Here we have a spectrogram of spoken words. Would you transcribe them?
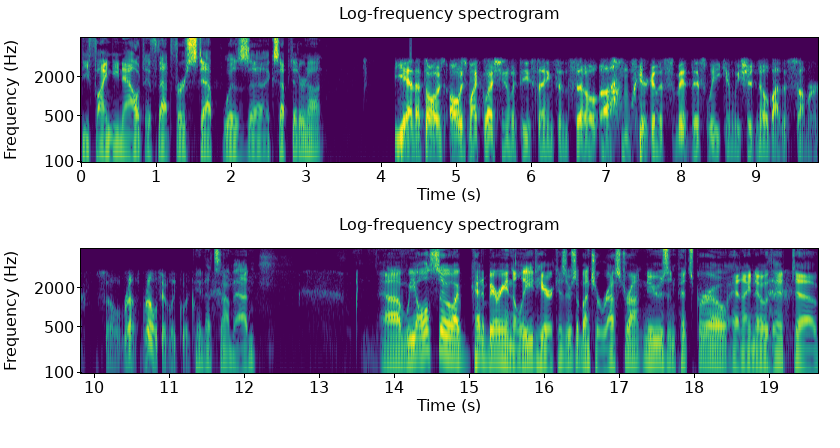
be finding out if that first step was uh, accepted or not? Yeah, that's always always my question with these things, and so um, we're going to submit this week, and we should know by the summer, so re- relatively quickly. Yeah, that's not bad. Uh, we also, I'm kind of burying the lead here because there's a bunch of restaurant news in Pittsboro, and I know that uh,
